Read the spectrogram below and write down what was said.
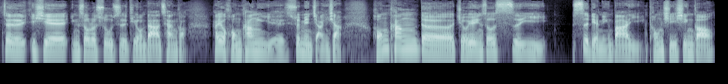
这一些营收的数字提供大家参考，还有宏康也顺便讲一下，宏康的九月营收四亿四点零八亿，同期新高。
